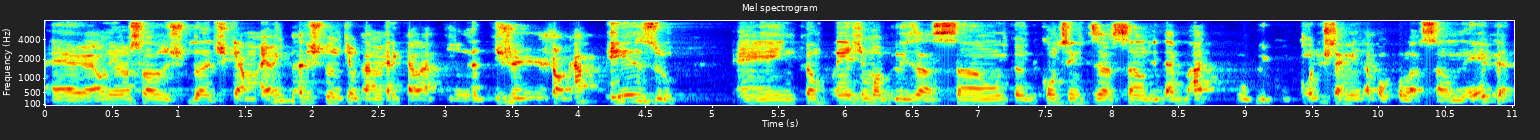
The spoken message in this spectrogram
é, a União Nacional dos Estudantes, que é a maior entidade estudantil da América Latina, de jogar peso é, em campanhas de mobilização, de conscientização, de debate público contra o extermínio da população negra.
